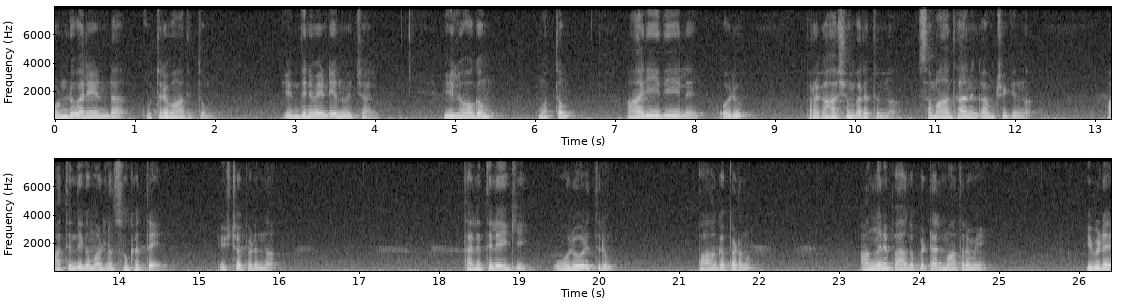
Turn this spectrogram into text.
കൊണ്ടുവരേണ്ട ഉത്തരവാദിത്വം എന്തിനു വേണ്ടിയെന്ന് വെച്ചാൽ ഈ ലോകം മൊത്തം ആ രീതിയിൽ ഒരു പ്രകാശം പരത്തുന്ന സമാധാനം കാക്ഷിക്കുന്ന ആത്യന്തികമായിട്ടുള്ള സുഖത്തെ ഇഷ്ടപ്പെടുന്ന തലത്തിലേക്ക് ഓരോരുത്തരും പാകപ്പെടണം. അങ്ങനെ പാകപ്പെട്ടാൽ മാത്രമേ ഇവിടെ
